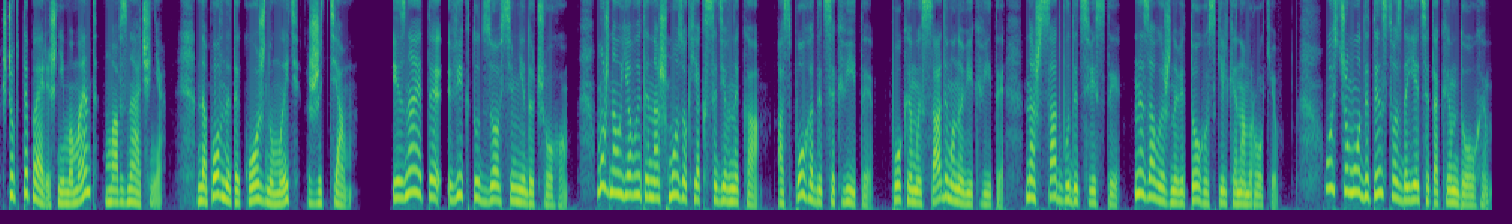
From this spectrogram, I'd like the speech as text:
щоб теперішній момент мав значення, наповнити кожну мить життям. І знаєте, вік тут зовсім ні до чого. Можна уявити наш мозок як садівника, а спогади – це квіти. Поки ми садимо нові квіти, наш сад буде цвісти, незалежно від того, скільки нам років. Ось чому дитинство здається таким довгим.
